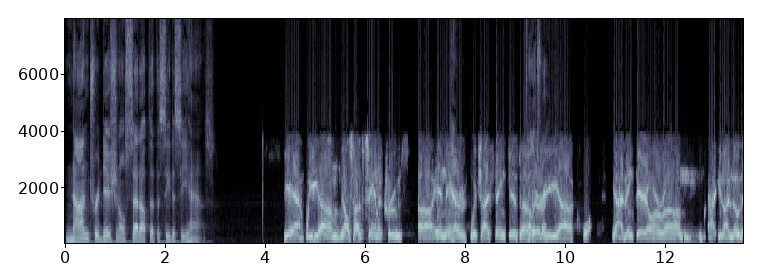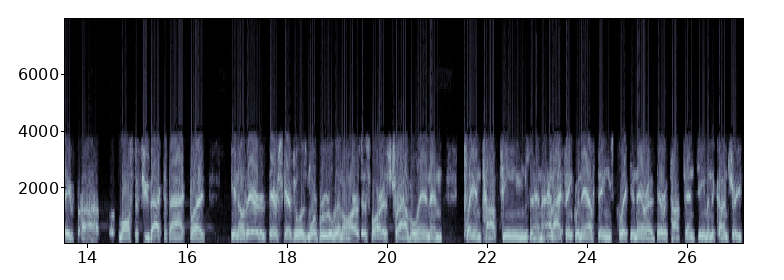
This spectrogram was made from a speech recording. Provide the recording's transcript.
non-traditional setup that the C2C has? Yeah, we um, we also have Santa Cruz uh, in there, yep. which I think is a oh, very right. uh, qu- yeah. I think they are. Um, you know, I know they've uh, lost a few back to back, but you know their their schedule is more brutal than ours as far as traveling and playing top teams. And and I think when they have things clicking they're a, they're a top 10 team in the country.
